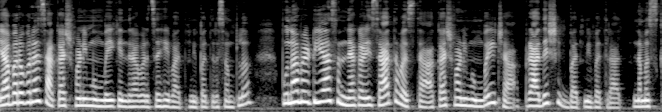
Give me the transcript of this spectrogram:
याबरोबरच आकाशवाणी मुंबई केंद्रावरचं हे बातमीपत्र संपलं. पुन्हा भेटूया संध्याकाळी सात वाजता आकाशवाणी मुंबईच्या प्रादेशिक बातमीपत्रात. नमस्कार.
